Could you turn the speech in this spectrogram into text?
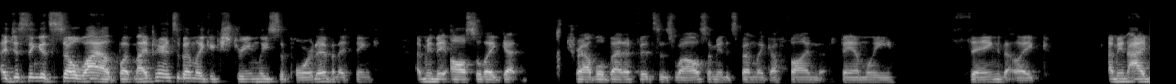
i just think it's so wild. But my parents have been like extremely supportive. And i think i mean they also like get travel benefits as well so i mean it's been like a fun family thing that like i mean i've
